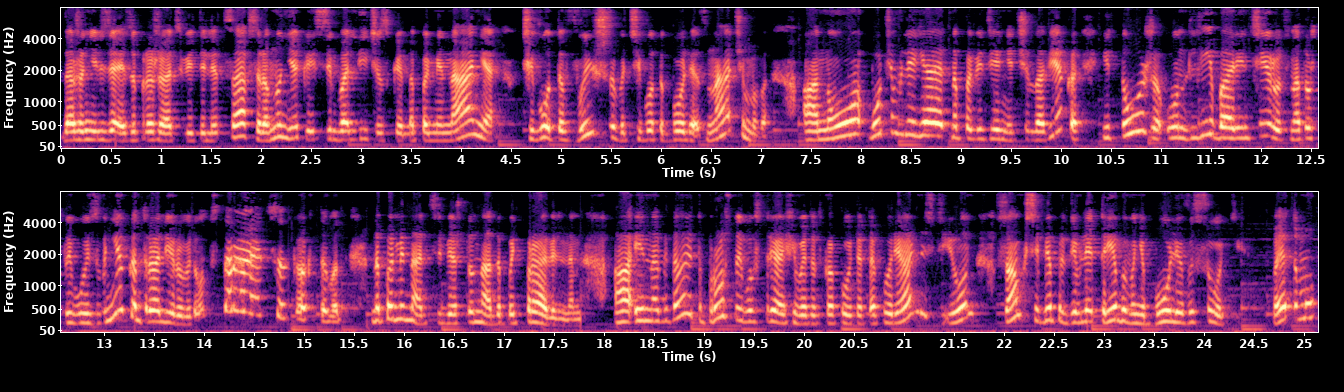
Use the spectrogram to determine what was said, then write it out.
Даже нельзя изображать в виде лица, все равно некое символическое напоминание чего-то высшего, чего-то более значимого, оно очень влияет на поведение человека, и тоже он либо ориентируется на то, что его извне контролирует, он старается как-то вот напоминать себе, что надо быть правильным, а иногда это просто его встряхивает от какой-то такой реальности, и он сам к себе предъявляет требования более высокие высокие. Поэтому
